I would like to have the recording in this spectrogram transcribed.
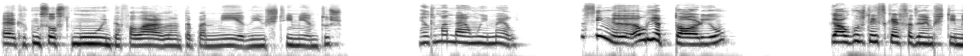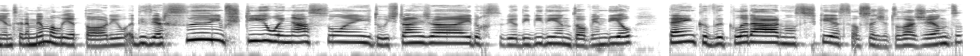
eh, que começou-se muito a falar durante a pandemia de investimentos. Eles mandaram um e-mail, assim, aleatório, que alguns nem sequer faziam investimentos, era mesmo aleatório, a dizer se investiu em ações do estrangeiro, recebeu dividendos ou vendeu, tem que declarar, não se esqueça. Ou seja, toda a gente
